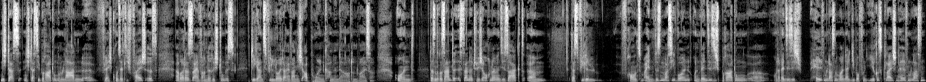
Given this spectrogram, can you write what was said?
nicht, dass, nicht, dass die Beratung im Laden äh, vielleicht grundsätzlich falsch ist, aber dass es einfach eine Richtung ist, die ganz viele Leute einfach nicht abholen kann in der Art und Weise. Und das Interessante ist dann natürlich auch, ne, wenn sie sagt, ähm, dass viele Frauen zum einen wissen, was sie wollen und wenn sie sich Beratung äh, oder wenn sie sich helfen lassen wollen, dann lieber von ihresgleichen helfen lassen.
